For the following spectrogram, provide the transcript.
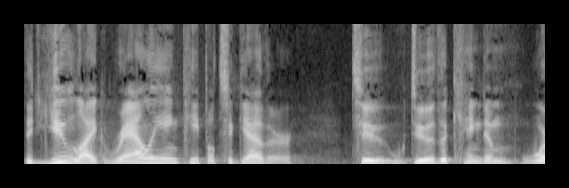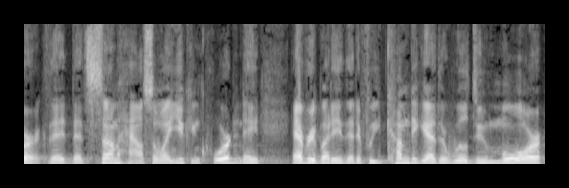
that you like rallying people together to do the kingdom work. That, that somehow, some way, you can coordinate everybody, that if we come together, we'll do more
